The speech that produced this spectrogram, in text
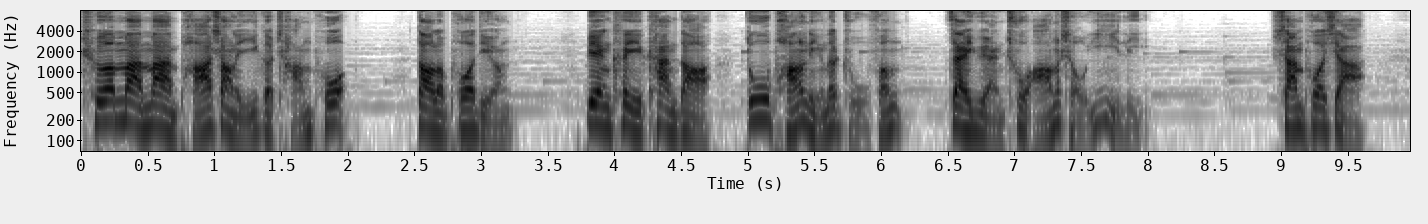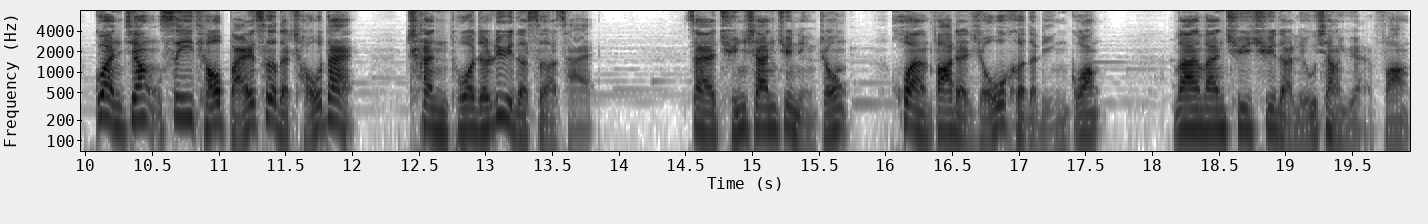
车慢慢爬上了一个长坡，到了坡顶，便可以看到都庞岭的主峰在远处昂首屹立。山坡下，灌江似一条白色的绸带，衬托着绿的色彩，在群山峻岭中焕发着柔和的灵光，弯弯曲曲地流向远方。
